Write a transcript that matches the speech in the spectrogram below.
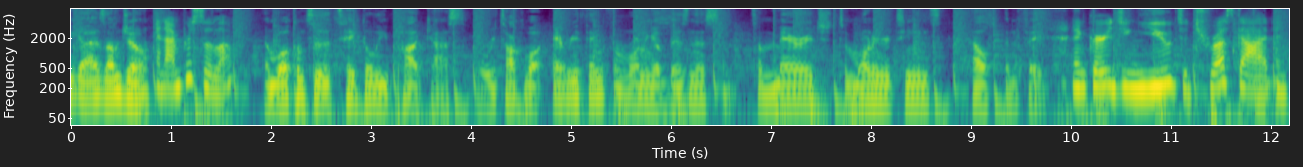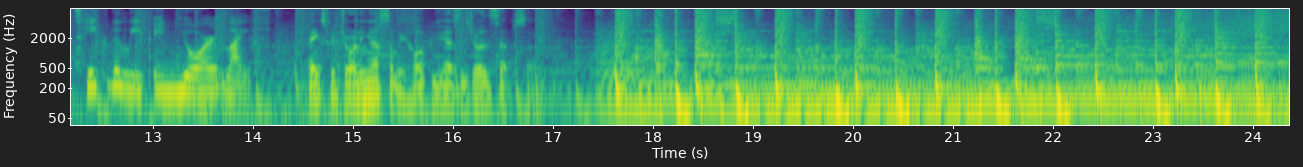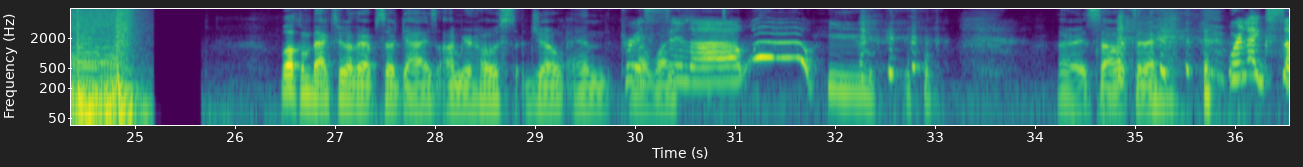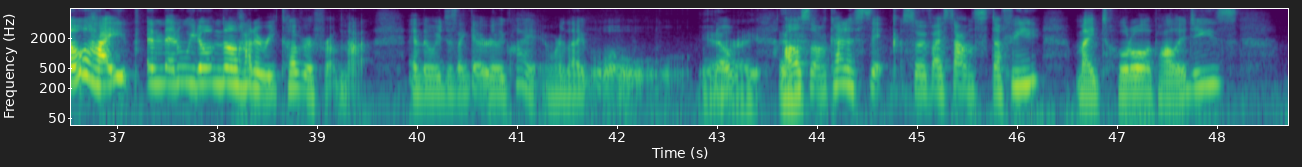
Hey guys, I'm Joe. And I'm Priscilla. And welcome to the Take the Leap podcast, where we talk about everything from running a business to marriage to morning routines, health, and faith. Encouraging you to trust God and take the leap in your life. Thanks for joining us, and we hope you guys enjoy this episode. Welcome back to another episode, guys. I'm your host, Joe, and Priscilla. Woo! All right, so today we're like so hype, and then we don't know how to recover from that, and then we just like get really quiet, and we're like, whoa, yeah, no. Right. also, I'm kind of sick, so if I sound stuffy, my total apologies.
